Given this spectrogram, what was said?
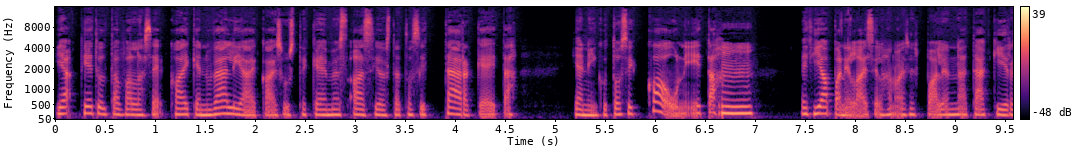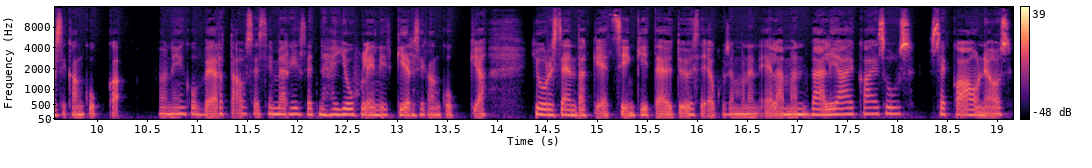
Ja tietyllä tavalla se kaiken väliaikaisuus tekee myös asioista tosi tärkeitä ja niin kuin tosi kauniita. Mm. Et japanilaisillahan on esimerkiksi paljon nämä, tämä kirsikan kukka no niin kuin vertaus esimerkiksi, että nehän juhlii niitä kirsikan kukkia juuri sen takia, että siinä kiteytyy se joku semmoinen elämän väliaikaisuus, se kauneus,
